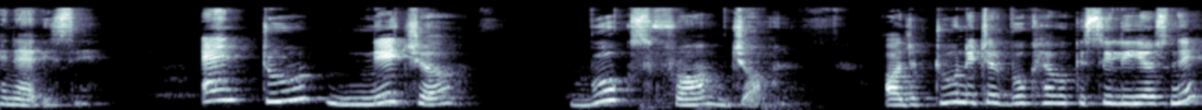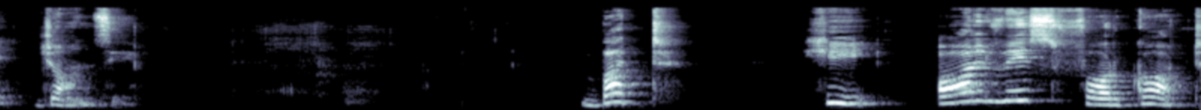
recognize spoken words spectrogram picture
हेनेरी से। And two nature books from John और जो ट्रू नेचर बुक है वो किससे ली है उसने? जॉन से। But he always forgot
